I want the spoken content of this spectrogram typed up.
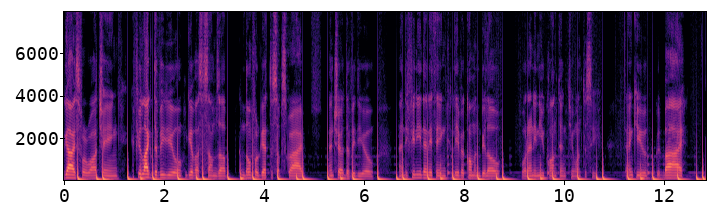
guys for watching. If you liked the video, give us a thumbs up and don't forget to subscribe and share the video. And if you need anything, leave a comment below for any new content you want to see. Thank you. Goodbye.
